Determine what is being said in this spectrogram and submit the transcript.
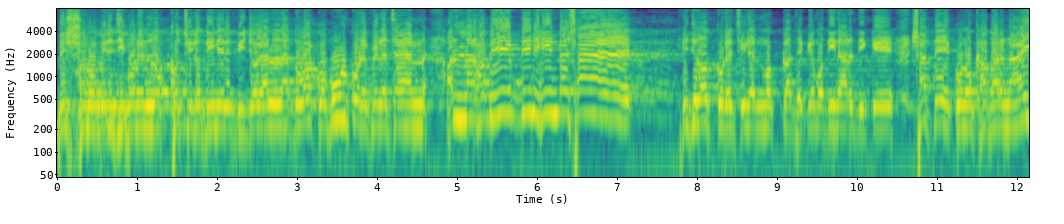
বিশ্বনবীর জীবনের লক্ষ্য ছিল দিনের বিজয়। আল্লাহ দোয়া কবুল করে ফেলেছেন। আল্লাহর হাবিব দিনহীন দেশে হিজরত করেছিলেন মক্কা থেকে মদিনার দিকে। সাথে কোনো খাবার নাই।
